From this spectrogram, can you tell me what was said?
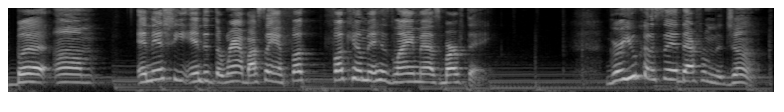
But um, and then she ended the rant by saying, "Fuck, fuck him and his lame ass birthday." Girl, you could have said that from the jump.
